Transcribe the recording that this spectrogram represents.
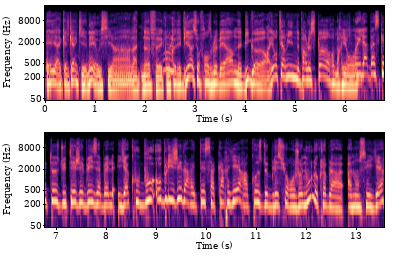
et il y a quelqu'un qui est né aussi un 29 et qu'on connaît bien sur France Bleu Béarn, Bigorre. Et on termine par le sport, Marion. Oui, la basketteuse du TGB, Isabelle Yacoubou, obligée d'arrêter sa carrière à cause de blessures au genou. Le club l'a annoncé hier.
